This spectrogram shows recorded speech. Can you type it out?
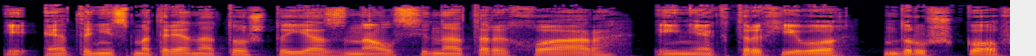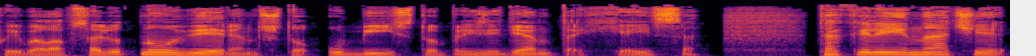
и это несмотря на то, что я знал сенатора Хуара и некоторых его дружков и был абсолютно уверен, что убийство президента Хейса так или иначе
